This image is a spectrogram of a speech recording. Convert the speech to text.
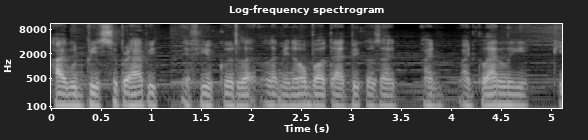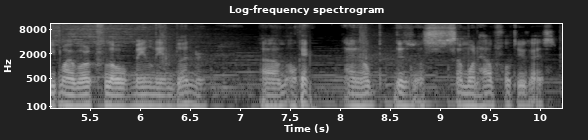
I would be super happy if you could let, let me know about that because I, I'd, I'd gladly keep my workflow mainly in Blender. Um, okay, I hope this was somewhat helpful to you guys.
